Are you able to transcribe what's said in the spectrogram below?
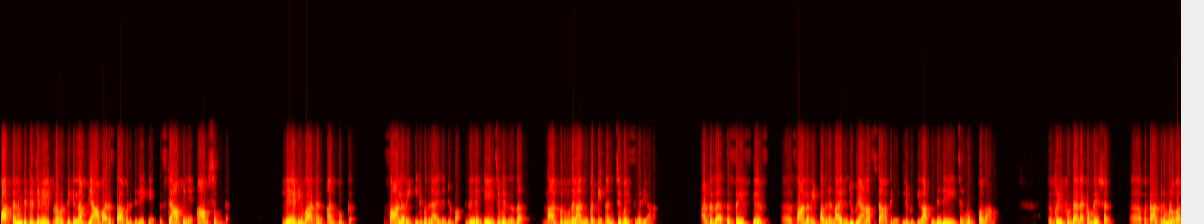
പത്തനംതിട്ട ജില്ലയിൽ പ്രവർത്തിക്കുന്ന വ്യാപാര സ്ഥാപനത്തിലേക്ക് സ്റ്റാഫിന് ആവശ്യമുണ്ട്. Lady warden and cook salary ഇരുപതിനായിരം രൂപ. ഇതിന്റെ ഏജ് വരുന്നത് നാൽപ്പത് മുതൽ അൻപത്തി അഞ്ച് വയസ്സ് വരെയാണ്. അടുത്തത് സെയിൽസ് ഗേൾസ് സാലറി പതിനെണ്ണായിരം രൂപയാണ് സ്റ്റാർട്ടിംഗ് ലഭിക്കുക. ഇതിന്റെ ഏജ് മുപ്പതാണ്. ഫ്രീ ഫുഡ് ആൻഡ് അക്കോമഡേഷൻ അപ്പൊ താല്പര്യമുള്ളവർ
